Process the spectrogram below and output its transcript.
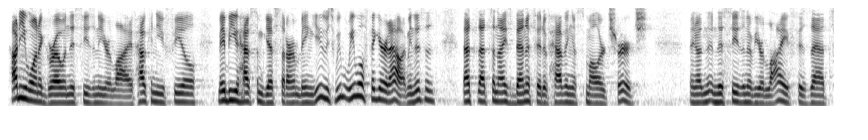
How do you want to grow in this season of your life? How can you feel? Maybe you have some gifts that aren't being used. We, we will figure it out. I mean, this is, that's, that's a nice benefit of having a smaller church you know, in this season of your life is that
